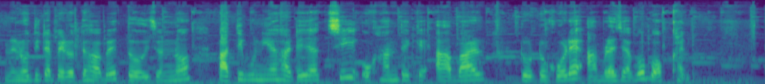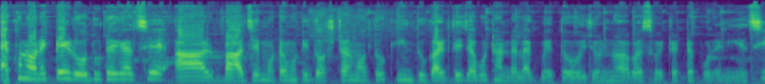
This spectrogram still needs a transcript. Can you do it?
মানে নদীটা পেরোতে হবে তো ওই জন্য পাতিবুনিয়া ঘাটে যাচ্ছি। ওখান থেকে আবার টোটো করে আমরা যাব বকখালি। এখন অনেকটাই রোদ উঠে গেছে আর বাজে মোটামুটি দশটার মতো কিন্তু গাড়িতে যাব ঠান্ডা লাগবে তো ওই জন্য আবার সোয়েটারটা পরে নিয়েছি।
